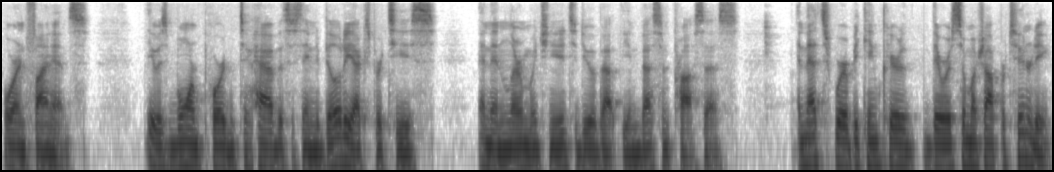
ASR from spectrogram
or in finance. It was more important to have the sustainability expertise and then learn what you needed to do about the investment process. And that's where it became clear there was so much opportunity.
